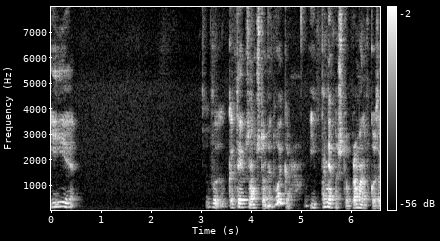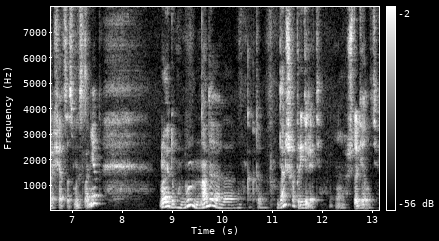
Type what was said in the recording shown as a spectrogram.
И когда я узнал, что у меня двойка, и понятно, что в Романовку возвращаться смысла нет, но я думаю, ну, надо как-то дальше определять, что делать.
